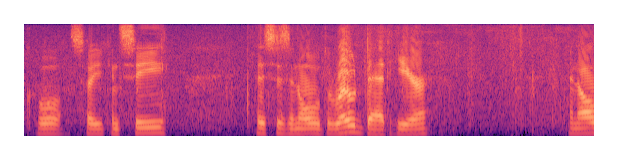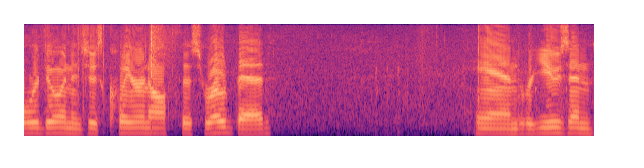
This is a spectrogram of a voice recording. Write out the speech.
Cool. So you can see this is an old road bed here. And all we're doing is just clearing off this road bed. And we're using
